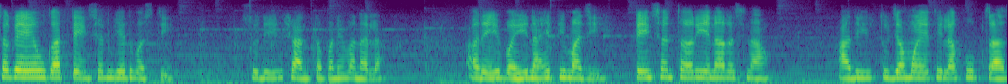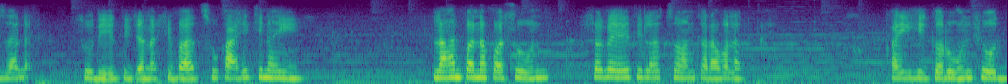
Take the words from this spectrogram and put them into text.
सगळे उगात टेन्शन घेत बसतील. सुधीर शांतपणे म्हणाला अरे बहीण आहे ती माझी. टेन्शन तर येणारच ना. आधी तुझ्यामुळे तिला खूप त्रास झालाय. सुधीर तिच्या नशिबात सुख आहे की नाही? लहानपणापासून सगळे तिला सहन करावं लागते. काहीही करून शोध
